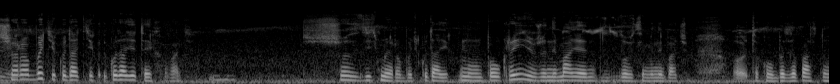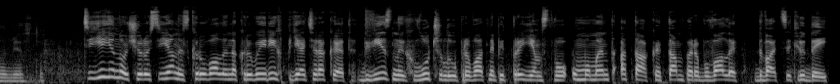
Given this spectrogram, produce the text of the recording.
Що робити і куди, ті- куди дітей ховати? Що з дітьми робити? Куди? Ну, по Україні вже немає, зовсім не бачу такого безпечного місця. Цієї ночі росіяни скерували на кривий ріг п'ять ракет. Дві з них влучили у приватне підприємство. У момент атаки там перебували 20 людей.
